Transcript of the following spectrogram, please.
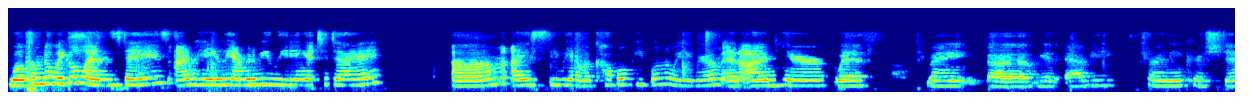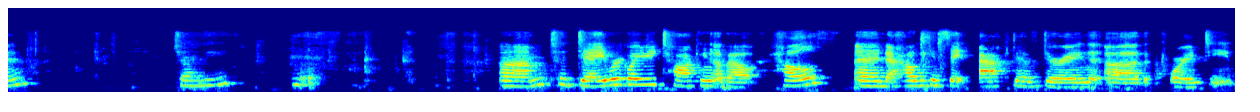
Welcome to Wiggle Wednesdays. I'm Haley. I'm going to be leading it today. Um, I see we have a couple people in the waiting room, and I'm here with my, uh, we have Abby, Charlie, and Christian. Charlie. Um, today we're going to be talking about health and how we can stay active during uh, the quarantine.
